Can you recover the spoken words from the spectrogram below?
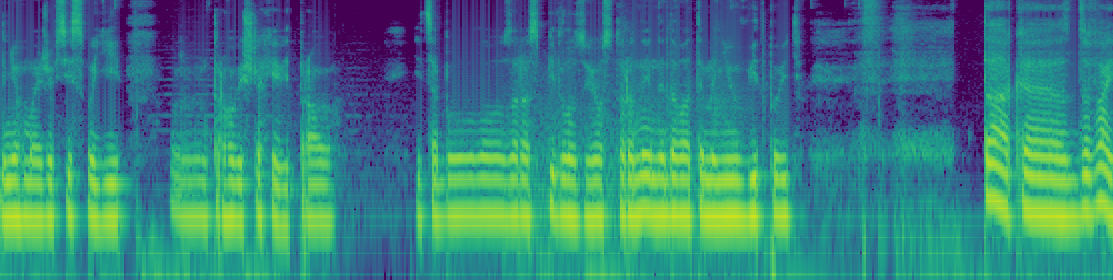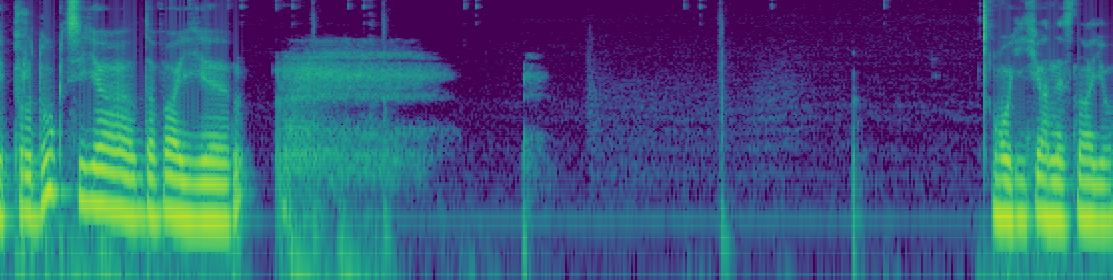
до нього майже всі свої м, торгові шляхи відправив. І це було зараз підло з його сторони не давати мені у відповідь. Так, е, давай продукція, давай. е, Ой, я не знаю.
